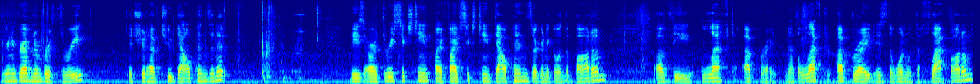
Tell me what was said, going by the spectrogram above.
You're going to grab number three. It should have two dowel pins in it. These are 3 16th by 5 16th dowel pins. They're going to go in the bottom of the left upright. Now the left upright is the one with the flat bottom,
